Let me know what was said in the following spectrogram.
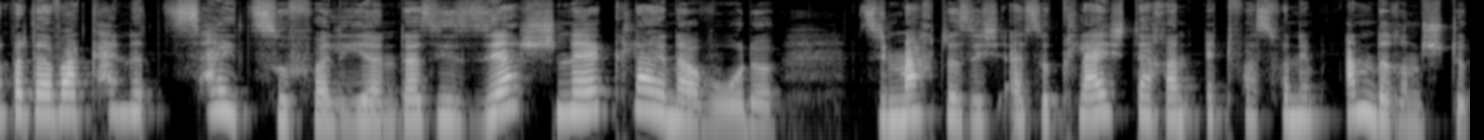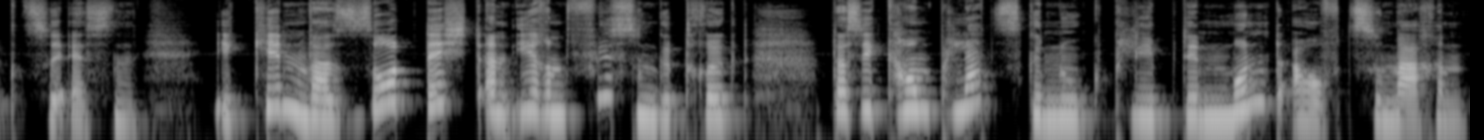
aber da war keine Zeit zu verlieren, da sie sehr schnell kleiner wurde. Sie machte sich also gleich daran, etwas von dem anderen Stück zu essen. Ihr Kinn war so dicht an ihren Füßen gedrückt, dass sie kaum Platz genug blieb, den Mund aufzumachen.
